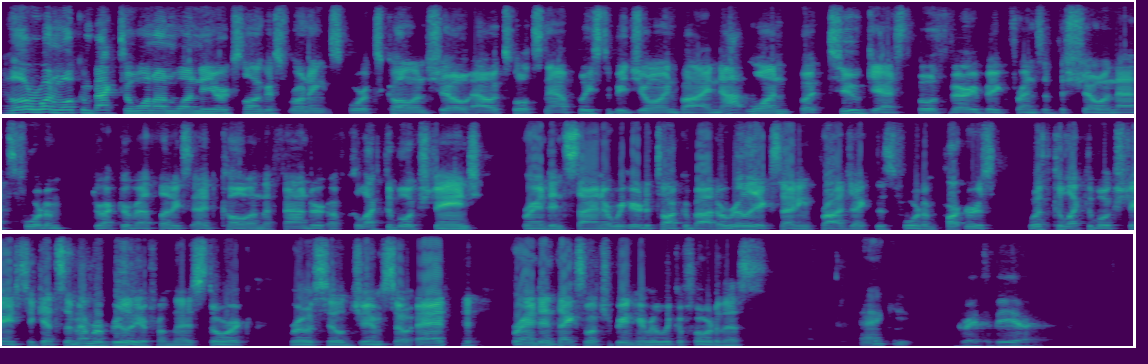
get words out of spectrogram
hello, everyone. Welcome back to One on One, New York's longest running sports call in show. Alex Wiltz now, pleased to be joined by not one, but two guests, both very big friends of the show, and that's Fordham Director of Athletics Ed Kull and the founder of Collectible Exchange, Brandon Steiner. We're here to talk about a really exciting project as Fordham partners with Collectible Exchange to get some memorabilia from the historic Rose Hill Gym. So, Ed, Brandon, thanks so much for being here. We're looking forward to this. Thank you. Great to be here.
